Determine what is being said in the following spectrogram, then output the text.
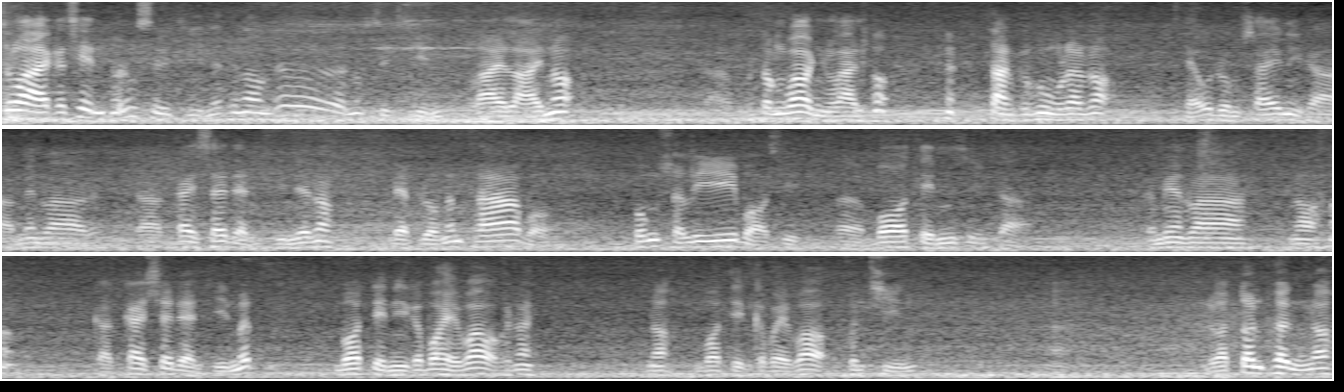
สลายก็เช่นตัวหนังสือจีนนะพี่น้องเด้อหนังสือจีนหลายหลายๆเนาะต้องว่าอย่างไรเนาะท่านก็ฮู้แล้วเนาะแถวอุดมไซนี่ก็แม่นว่าใกล้ไซแดนจีนเด้เนาะ แบบหลวงน้ำท้าบ่พงศลีบ่สิบ่อเต็นสิก็ก็แม่นว่าเนาะก็ใกล้ชายแดนจีนหมดบ่อเต็นนี่ก็บ่ให้เว้ากันนเนาะบ่อเต็นก็บ่ให้เว้าคนจีนหรือว่าต้นพึ่งเนาะ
